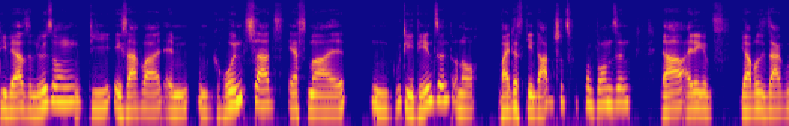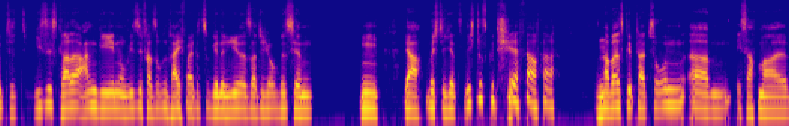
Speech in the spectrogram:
diverse Lösungen, die, ich sag mal, im, im Grundsatz erstmal gute Ideen sind und auch weitestgehend datenschutzkonform sind. Ja, einige, ja, wo sie sagen, gut, wie sie es gerade angehen und wie sie versuchen, Reichweite zu generieren, ist natürlich auch ein bisschen, hm, ja, möchte ich jetzt nicht diskutieren, aber Mhm. Aber es gibt halt schon, ähm, ich sag mal,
